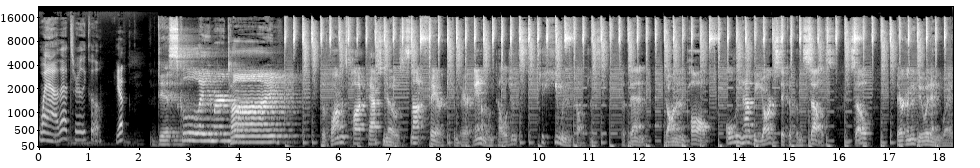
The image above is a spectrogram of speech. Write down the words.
Wow, that's really cool. Yep. Disclaimer time! The Varmints Podcast knows it's not fair to compare animal intelligence to human intelligence, but then Donna and Paul only have the yardstick of themselves, so they're gonna do it anyway.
